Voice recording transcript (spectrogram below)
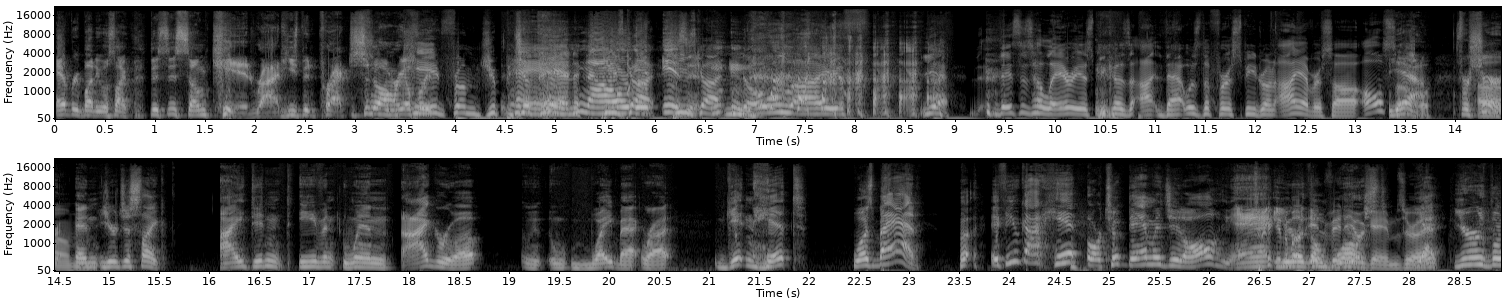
everybody was like, "This is some kid, right? He's been practicing Some Mario kid for." from Japan. Japan. No, he's got, it He's isn't. got no life. yeah, this is hilarious because I, that was the first speedrun I ever saw. Also, Yeah, for sure. Um, and you're just like, I didn't even when I grew up, way back, right? Getting hit was bad. But if you got hit or took damage at all, eh, you're about the in video worst. games, right? Yeah, you're the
